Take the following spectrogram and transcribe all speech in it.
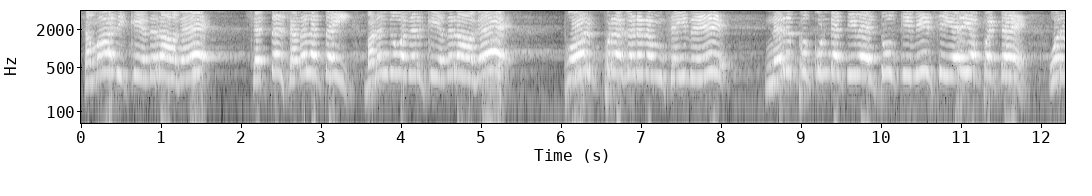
சமாதிக்கு எதிராக செத்த சடலத்தை வணங்குவதற்கு எதிராக போர் பிரகடனம் செய்து நெருப்பு குண்டத்திலே தூக்கி வீசி எறியப்பட்ட ஒரு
